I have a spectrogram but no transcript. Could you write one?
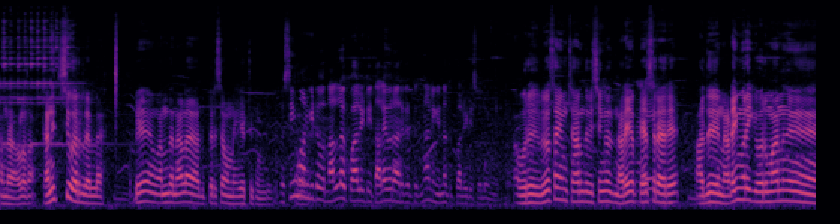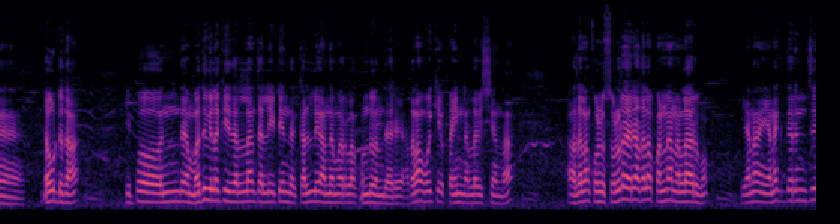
அந்த அவ்வளோதான் தனிச்சு வரல அப்படியே வந்தனால அது பெருசாக ஒன்றும் ஏற்றுக்க இப்போ சீமான் கிட்ட ஒரு நல்ல குவாலிட்டி தலைவரா இருக்கிறதுக்குன்னா நீங்க என்ன குவாலிட்டி சொல்லுங்க அவர் விவசாயம் சார்ந்த விஷயங்கள் நிறைய பேசுகிறாரு அது நடைமுறைக்கு வருமான்னு டவுட்டு தான். இப்போது இந்த மது விலக்கு இதெல்லாம் தள்ளிட்டு இந்த கல் அந்த மாதிரிலாம் கொண்டு வந்தார். அதெல்லாம் ஓகே ஃபைன் நல்ல விஷயந்தான் அதெல்லாம் கொண்டு சொல்கிறாரு அதெல்லாம் பண்ணால் நல்லாயிருக்கும் ஏன்னா எனக்கு தெரிஞ்சு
